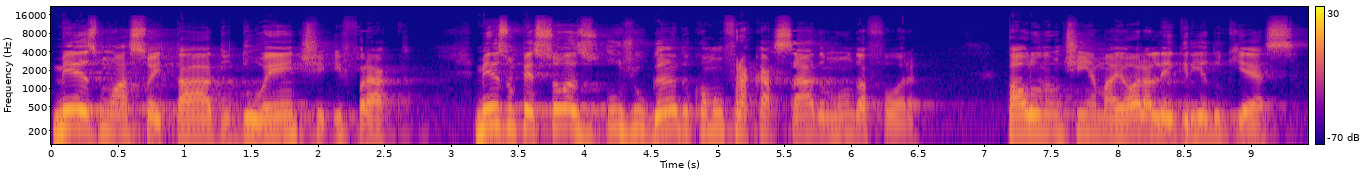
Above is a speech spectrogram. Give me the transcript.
mesmo açoitado, doente e fraco, mesmo pessoas o julgando como um fracassado mundo afora, Paulo não tinha maior alegria do que essa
